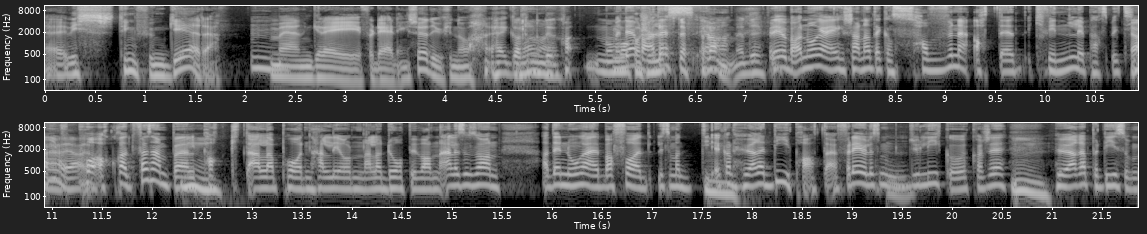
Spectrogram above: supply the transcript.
eh, hvis ting fungerer Mm. med en grei fordeling, så er det jo ikke noe galt. Man må kanskje løfte det, fram. Ja. Det, det er jo bare noen ganger jeg kjenner at jeg kan savne at det er et kvinnelig perspektiv ja, ja, på akkurat eksempel mm. pakt eller på Den hellige orden eller dåp i vann. Eller sånn, at det er noen ganger jeg bare får liksom, de, Jeg kan mm. høre de prate. For det er jo liksom, mm. du liker å kanskje mm. høre på de som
